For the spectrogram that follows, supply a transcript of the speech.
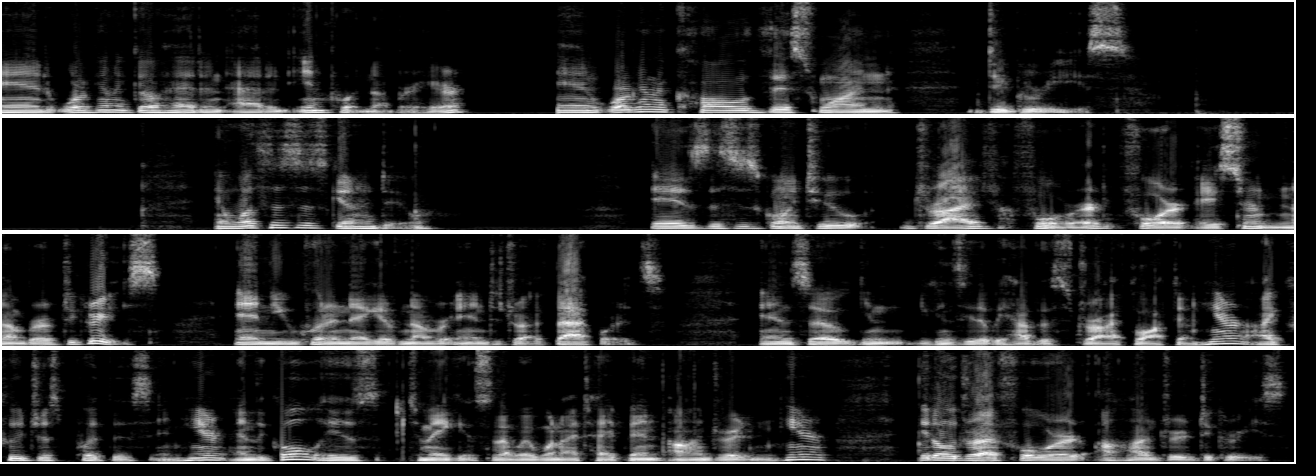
and we're going to go ahead and add an input number here, and we're going to call this one degrees. And what this is going to do is this is going to drive forward for a certain number of degrees, and you put a negative number in to drive backwards. And so you can, you can see that we have this drive block down here. I could just put this in here, and the goal is to make it so that way when I type in 100 in here, it'll drive forward 100 degrees.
